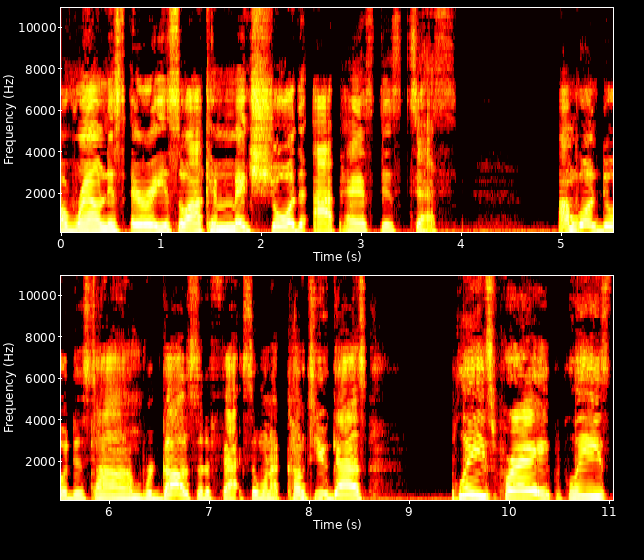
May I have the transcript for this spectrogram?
around this area so I can make sure that I pass this test. I'm going to do it this time, regardless of the fact. So when I come to you guys, please pray. Please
